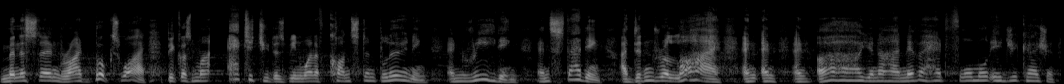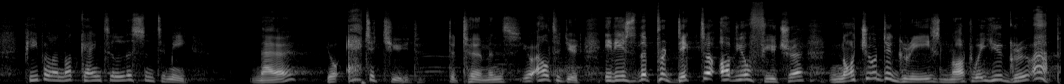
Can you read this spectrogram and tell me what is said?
minister and write books. Why? Because my attitude has been one of constant learning and reading and studying. I didn't rely and, and, and oh, you know, I never had formal education. People are not going to listen to me. No, your attitude determines your altitude. It is the predictor of your future, not your degrees, not where you grew up.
